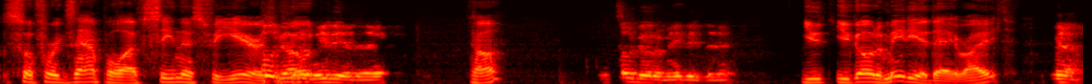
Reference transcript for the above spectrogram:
so for example, I've seen this for years. Still You go go- media day. Huh? Still go to media day. You you go to Media Day, right? Yeah.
